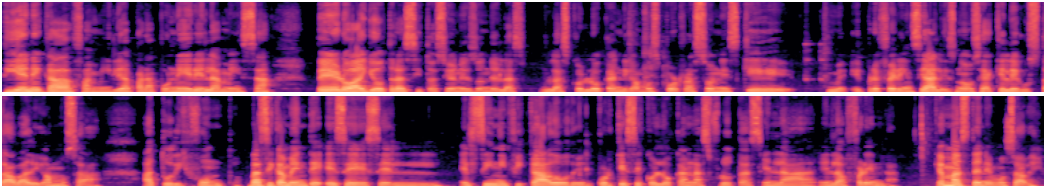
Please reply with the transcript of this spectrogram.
tiene cada familia para poner en la mesa, pero hay otras situaciones donde las, las colocan, digamos, por razones que eh, preferenciales, ¿no? O sea, que le gustaba, digamos, a, a tu difunto. Básicamente ese es el, el, significado del por qué se colocan las frutas en la, en la ofrenda. ¿Qué más tenemos, Abe?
